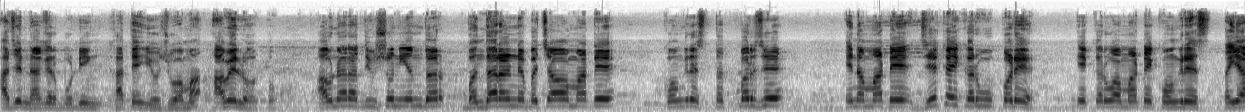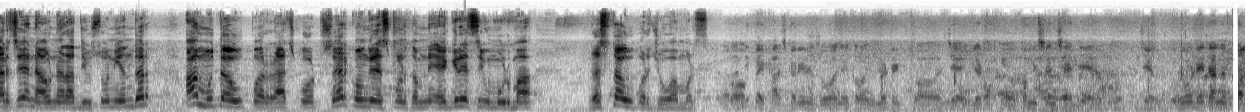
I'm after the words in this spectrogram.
આજે નાગર બોર્ડિંગ ખાતે યોજવામાં આવેલો હતો. આવનારા દિવસોની અંદર બંધારણને બચાવવા માટે કોંગ્રેસ તત્પર છે એના માટે જે કંઈ કરવું પડે એ કરવા માટે કોંગ્રેસ તૈયાર છે અને આવનારા દિવસોની અંદર આ મુદ્દા ઉપર રાજકોટ શહેર કોંગ્રેસ પણ તમને એગ્રેસિવ મૂડમાં રસ્તા ઉપર જોવા મળશે. રણદીપભાઈ ખાસ કરીને જોવા જઈએ તો ઇલેક્ટ્રિક જે ઇલેક્ટ્રિક કમિશન છે જે જે રો ડેટા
